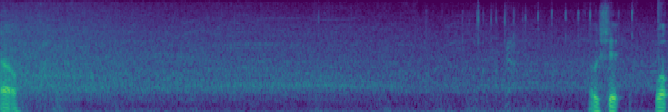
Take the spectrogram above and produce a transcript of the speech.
Oh. Oh shit. Well,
